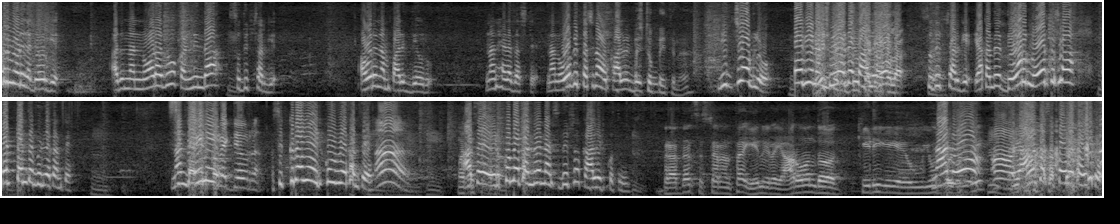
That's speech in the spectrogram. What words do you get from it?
ಯಾರು ನೋಡಿಲ್ಲ ದೇವ್ರಿಗೆ. ಅದನ್ನ ನಾನು ನೋಡೋದು ಕಣ್ಣಿಂದ ಸುದೀಪ್ ಸರ್ಗೆ. ಅವರೇ ನಮ್ಮ ಪಾಲಿಗೆ ದೇವ್ರು. ನಾನು ಹೇಳೋದಷ್ಟೇ. ನಾನು ಹೋಗಿದ ತಕ್ಷಣ ಅವ್ರ ಕಾಲ್ ಮೇಲೆ ನಿಜವಾಗ್ಲು. ಹೋಗಿ ನಾನು ಬೀಳೋದೇ ಕಾಲಿಗೆ ಸುದೀಪ್ ಸರ್ಗೆ. ಯಾಕಂದ್ರೆ ದೇವ್ರು ನೋಡಿದ ತಕ್ಷಣ ಪಟ್ ಅಂತ ಬೀಳ್ಬೇಕಂತೆ. ನಾನು ಡೈಲಿ ಇಟ್ಕೋಬೇಕು ದೇವ್ರನ್ನ ಸಿಕ್ಕದಾಗೆ ಇಟ್ಕೊಳ್ಬೇಕಂತೆ. ಹಾ. ಆತರ ಇಟ್ಕೋಬೇಕಂದ್ರೆ ನಾನು ಸುದೀಪ್ ಸರ್ ಕಾಲ್ ಇಟ್ಕೋತೀನಿ. ಬ್ರದರ್ ಸಿಸ್ಟರ್ ಅಂತ ಏನು ಇಲ್ಲ. ಯಾರೋ ಒಂದು ಕಿಡಿಗೆ ಇವ್ರು ನಾನು ಯಾವತ್ತೋ ಸತ್ತೋಗ್ಬೇಕಾಯ್ತು.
